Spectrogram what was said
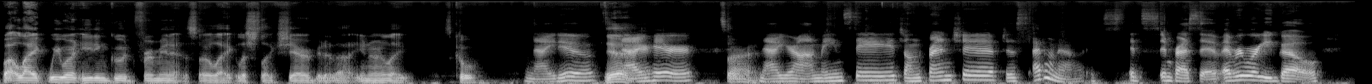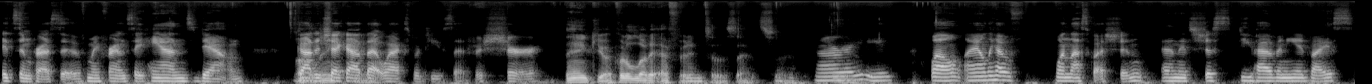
But like we weren't eating good for a minute, so like let's like share a bit of that, you know, like it's cool. Now you do. Yeah. Now you're here. It's all right. now you're on main stage on friendship just i don't know it's it's impressive everywhere you go it's impressive my friends say hands down Oh, got to check out that wax motif set for sure Thank you. I put a lot of effort into the set, so alrighty well i only have one last question, and it's just: Do you have any advice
